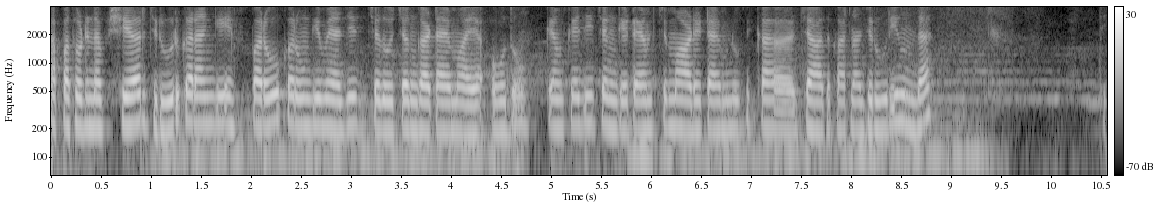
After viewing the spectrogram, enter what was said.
ਆਪਾਂ ਤੁਹਾਡੇ ਨਾਲ ਸ਼ੇਅਰ ਜ਼ਰੂਰ ਕਰਾਂਗੇ, ਪਰ ਉਹ ਕਰੂੰਗੀ ਮੈਂ ਜੀ ਜਦੋਂ ਚੰਗਾ ਟਾਈਮ ਆਇਆ ਉਦੋਂ, ਕਿਉਂਕਿ ਜੀ ਚੰਗੇ ਟਾਈਮ 'ਚ ਮਾੜੇ ਟਾਈਮ ਨੂੰ ਵੀ ਕ- ਯਾਦ ਕਰਨਾ ਜ਼ਰੂਰੀ ਹੁੰਦਾ। ਹੈ। ਤੇ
